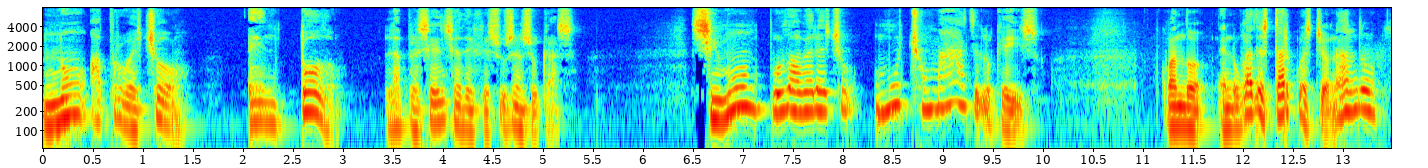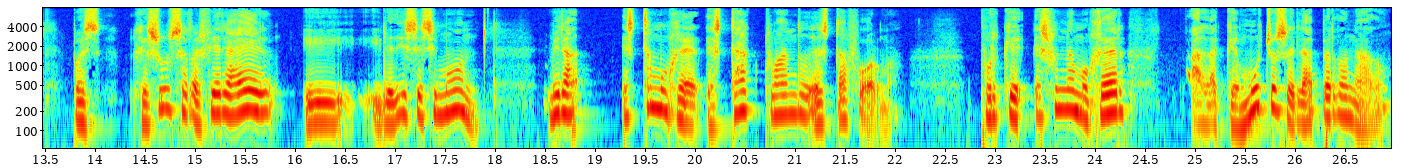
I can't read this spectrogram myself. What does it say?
no aprovechó en todo la presencia de Jesús en su casa. Simón pudo haber hecho mucho más de lo que hizo. Cuando en lugar de estar cuestionando, pues Jesús se refiere a él y, le dice, Simón, mira, esta mujer está actuando de esta forma porque es una mujer a la que mucho se le ha perdonado,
